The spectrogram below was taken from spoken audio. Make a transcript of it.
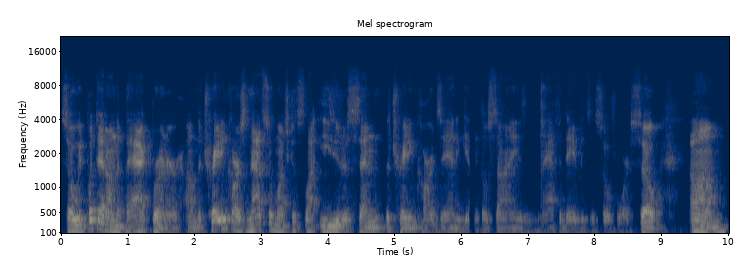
So we put that on the back burner. Um, the trading cards, not so much because it's a lot easier to send the trading cards in and get those signs and affidavits and so forth. So um,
